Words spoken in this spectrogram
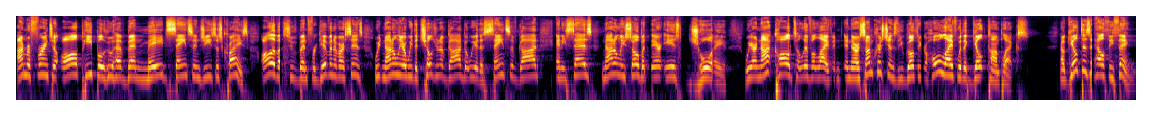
I'm referring to all people who have been made saints in Jesus Christ. All of us who've been forgiven of our sins. We, not only are we the children of God, but we are the saints of God. And he says, not only so, but there is joy. We are not called to live a life. And, and there are some Christians that you go through your whole life with a guilt complex. Now, guilt is a healthy thing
